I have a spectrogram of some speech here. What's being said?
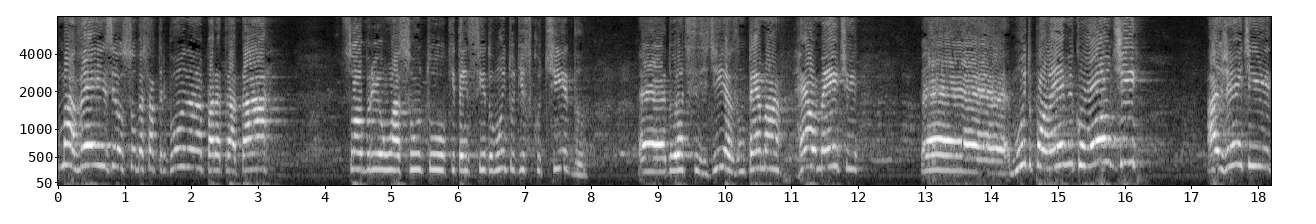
uma vez eu subo essa tribuna para tratar sobre um assunto que tem sido muito discutido é, durante esses dias, um tema realmente é, muito polêmico, onde a gente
